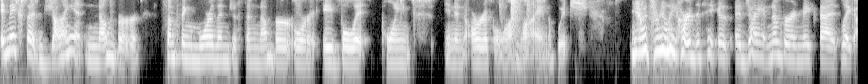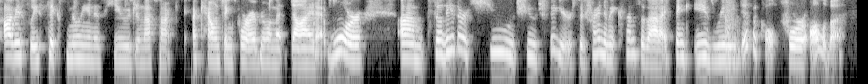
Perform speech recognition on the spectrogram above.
it makes that giant number something more than just a number or a bullet point in an article online, which you know it's really hard to take a, a giant number and make that like obviously six million is huge and that's not accounting for everyone that died at war. Um, so these are huge, huge figures. So trying to make sense of that, I think, is really difficult for all of us.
